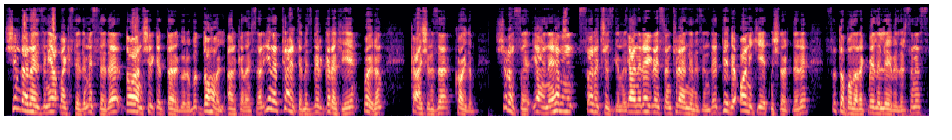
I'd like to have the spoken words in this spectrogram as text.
Şimdi analizini yapmak istediğim hissede Doğan Şirketler Grubu Dohol arkadaşlar. Yine tertemiz bir grafiği buyurun karşınıza koydum. Şurası yani hemen sarı çizgimiz yani regresyon trendimizin de dibi 12.74'leri stop olarak belirleyebilirsiniz.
